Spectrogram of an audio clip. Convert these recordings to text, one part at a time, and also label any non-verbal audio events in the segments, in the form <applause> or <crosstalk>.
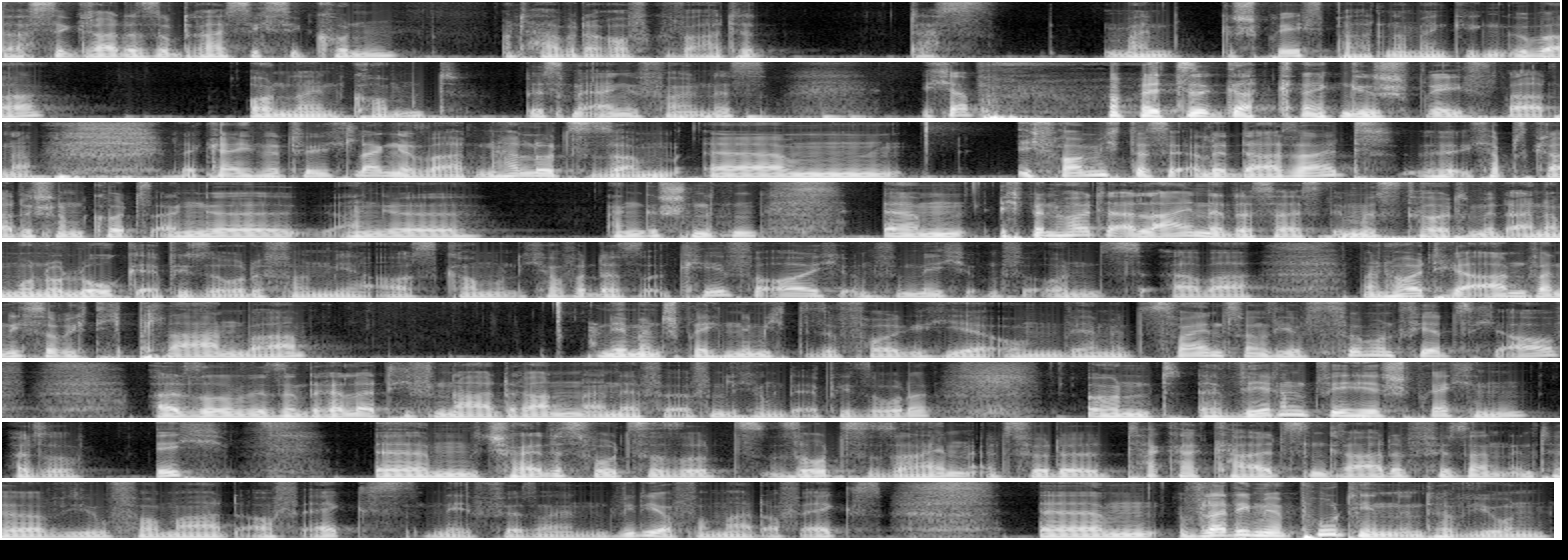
saß hier gerade so 30 Sekunden und habe darauf gewartet, dass mein Gesprächspartner, mein Gegenüber, online kommt, bis mir eingefallen ist. Ich habe <laughs> heute gar keinen Gesprächspartner. Da kann ich natürlich lange warten. Hallo zusammen. Ähm, ich freue mich, dass ihr alle da seid. Ich habe es gerade schon kurz ange, ange, angeschnitten. Ähm, ich bin heute alleine, das heißt, ihr müsst heute mit einer Monolog-Episode von mir auskommen und ich hoffe, das ist okay für euch und für mich und für uns, aber mein heutiger Abend war nicht so richtig planbar. Dementsprechend nehme ich diese Folge hier um, wir haben jetzt 22.45 Uhr auf, also wir sind relativ nah dran an der Veröffentlichung der Episode. Und äh, während wir hier sprechen, also ich, ähm, scheint es wohl so, so, so, zu sein, als würde Tucker Carlson gerade für sein Interviewformat auf X, nee, für sein Videoformat auf X, ähm, Wladimir Putin interviewen.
